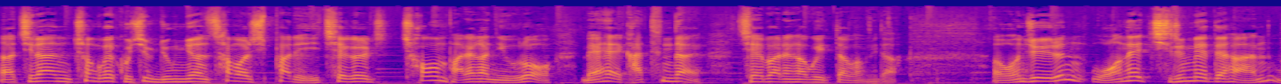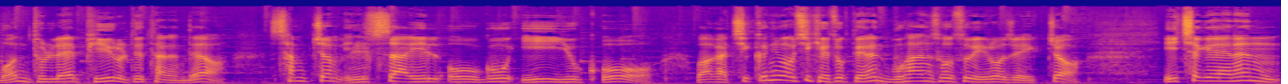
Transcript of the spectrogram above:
아, 지난 1996년 3월 18일 이 책을 처음 발행한 이후로 매해 같은 날 재발행하고 있다고 합니다. 어, 원주율은 원의 지름에 대한 원 둘레의 비율을 뜻하는데요. 3.14159.265 와 같이 끊임없이 계속되는 무한 소수로 이루어져 있죠. 이 책에는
